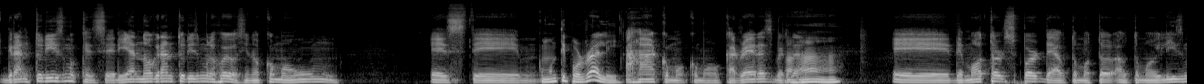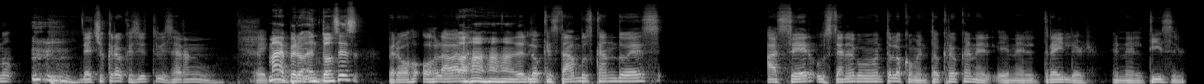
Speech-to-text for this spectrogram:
gran turismo, que sería no gran turismo el juego, sino como un. Este. como un tipo rally. Ajá, como, como carreras, ¿verdad? Ajá, ajá. eh, de motorsport, de automotor, automovilismo. de hecho, creo que sí utilizaron. eh, pero Turismo. entonces. Pero ojo, ojo la vara. Ajá, ajá. Lo que estaban buscando es hacer. Usted en algún momento lo comentó, creo que en el, en el trailer, en el teaser.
